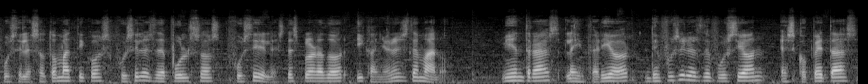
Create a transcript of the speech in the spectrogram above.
fusiles automáticos, fusiles de pulsos, fusiles de explorador y cañones de mano, mientras la inferior de fusiles de fusión, escopetas,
